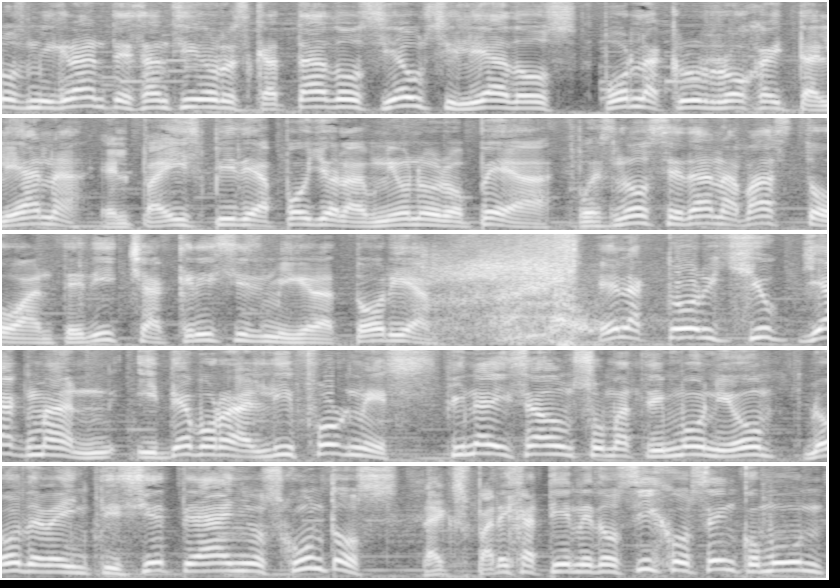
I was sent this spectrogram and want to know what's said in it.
otros migrantes han sido rescatados y auxiliados por la Cruz Roja Italiana. El país pide apoyo a la Unión Europea, pues no se dan abasto ante dicha crisis migratoria. El actor Hugh Jackman y Deborah Lee Furness finalizaron su matrimonio luego de 27 años juntos. La expareja tiene dos hijos en común,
